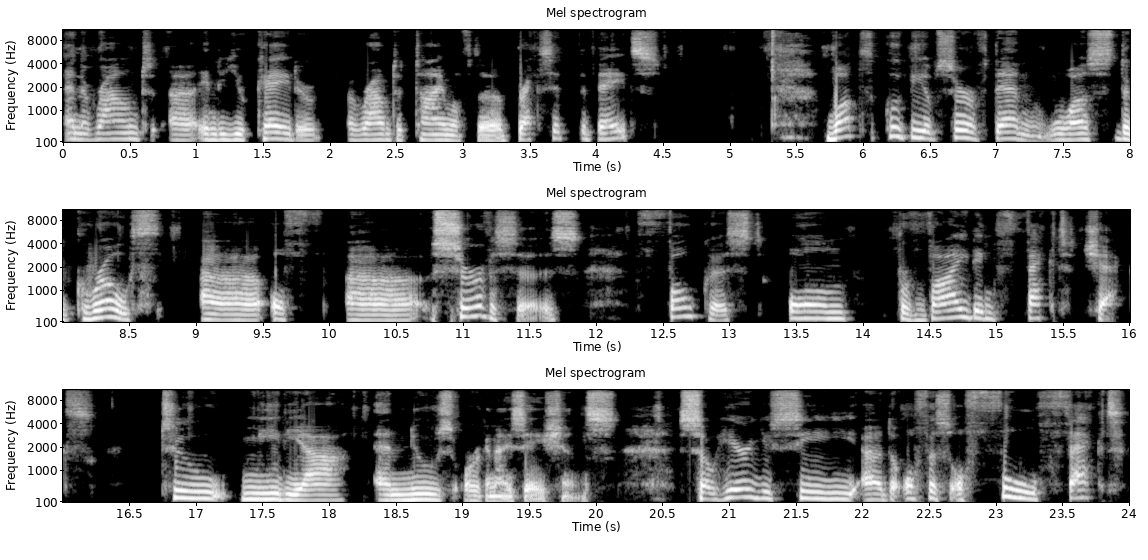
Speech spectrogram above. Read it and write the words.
and around uh, in the UK, the, around the time of the Brexit debates. What could be observed then was the growth uh, of uh, services focused on providing fact checks to media and news organizations. So here you see uh, the Office of Full Fact,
